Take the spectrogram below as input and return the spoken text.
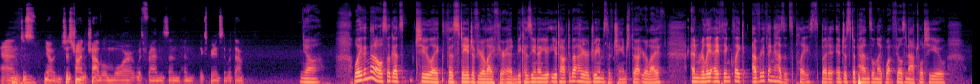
and mm-hmm. just you know just trying to travel more with friends and and experience it with them. Yeah. Well, I think that also gets to like the stage of your life you're in because you know you, you talked about how your dreams have changed throughout your life. And really I think like everything has its place, but it, it just depends on like what feels natural to you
